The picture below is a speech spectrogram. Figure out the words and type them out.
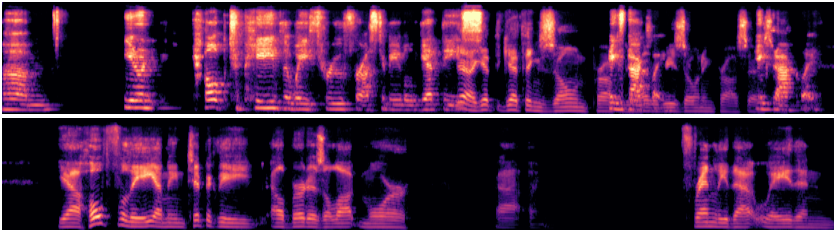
um, you know, help to pave the way through for us to be able to get these. Yeah, get get things zoned properly. Exactly. rezoning process. Exactly. Yeah, hopefully. I mean, typically Alberta is a lot more uh, friendly that way than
